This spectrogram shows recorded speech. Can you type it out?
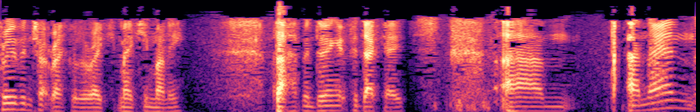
proven track record of making money, that have been doing it for decades, um, and then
